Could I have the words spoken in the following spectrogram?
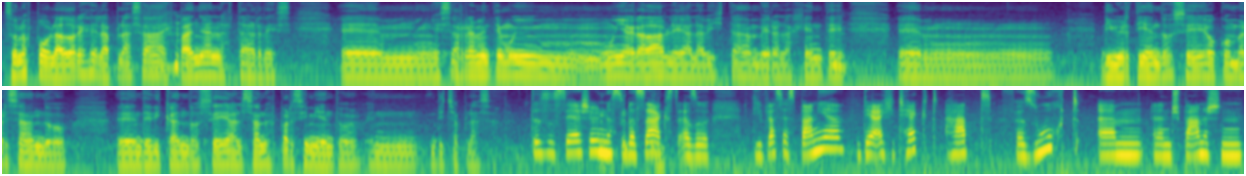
son los pobladores de la Plaza España en las tardes. es realmente muy, muy agradable a la vista ver a la gente divirtiéndose o conversando. Äh, dedicándose al sano esparcimiento en dicha plaza. Das ist sehr schön, dass du das sagst. Also die Plaza España, der Architekt hat versucht, ähm, einen spanischen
